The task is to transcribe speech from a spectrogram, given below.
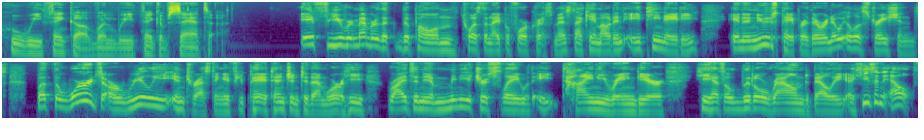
who we think of when we think of Santa. If you remember the, the poem, Twas the Night Before Christmas, that came out in 1880 in a newspaper. There were no illustrations, but the words are really interesting if you pay attention to them, where he rides in a miniature sleigh with eight tiny reindeer. He has a little round belly. He's an elf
